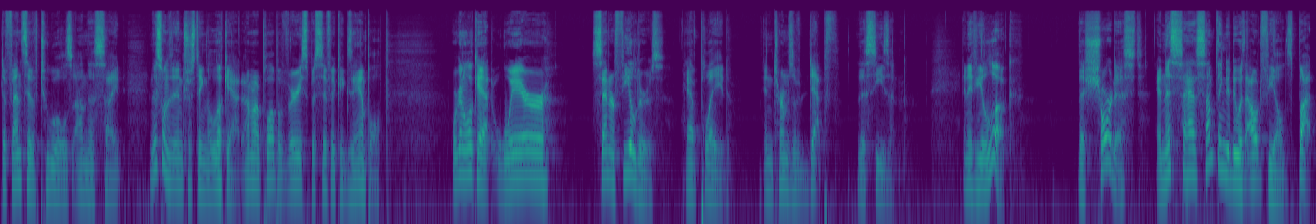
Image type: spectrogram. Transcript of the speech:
defensive tools on this site. And this one's interesting to look at. And I'm going to pull up a very specific example. We're going to look at where center fielders have played in terms of depth this season. And if you look, the shortest, and this has something to do with outfields, but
